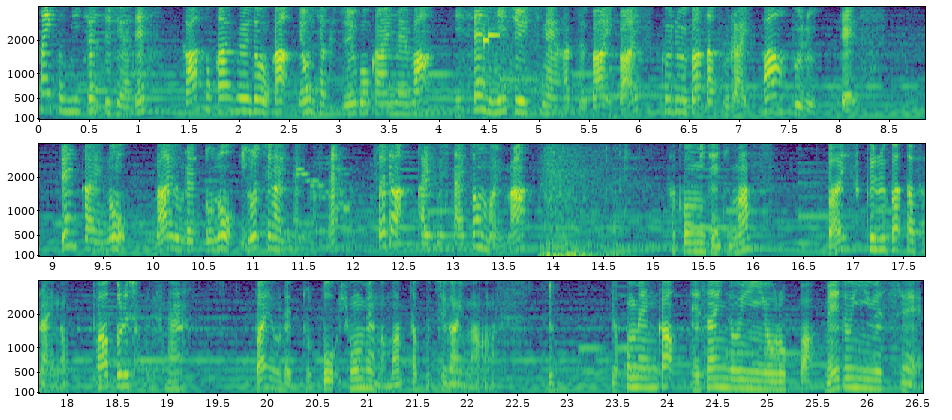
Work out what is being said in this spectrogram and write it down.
はい、こんにちは、ジュリアです。カード開封動画415回目は、2021年発売バイスクルバタフライパープルです。前回のバイオレットの色違いになりますね。それでは開封したいと思います。箱を見ていきます。バイスクルバタフライのパープル色ですね。バイオレットと表面が全く違います。横面がデザインドインヨーロッパメイドイン USA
